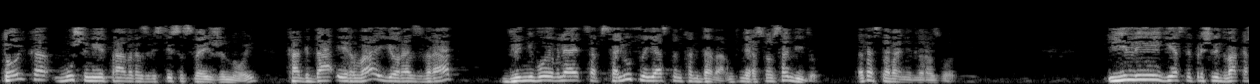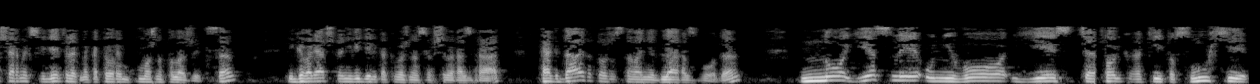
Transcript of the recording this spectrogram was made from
Только муж имеет право развестись со своей женой, когда ирва, ее разврат, для него является абсолютно ясным как давар. Например, если он сам видел. Это основание для развода. Или если пришли два кошерных свидетеля, на которые можно положиться, и говорят, что они видели, как его жена совершила разврат, тогда это тоже основание для развода. Но если у него есть только какие-то слухи,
